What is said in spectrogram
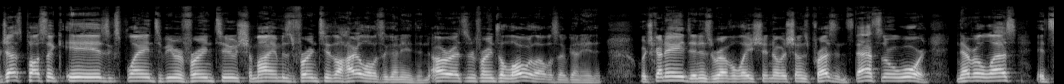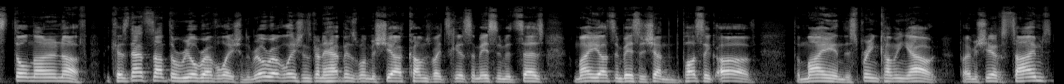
Which as pasuk is explained to be referring to, Shemayim is referring to the higher levels of Gan Eden. Aretz it's referring to lower levels of Gan Eden. Which Gan Eden is revelation of Hashem's presence. That's the reward. Nevertheless, it's still not enough because that's not the real revelation. The real revelation is going to happen is when Mashiach comes by Tzchias Mason. It says, "Ma'yatz and Beis Hashem." The pasuk of the Mayan, the spring coming out by Mashiach's times,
